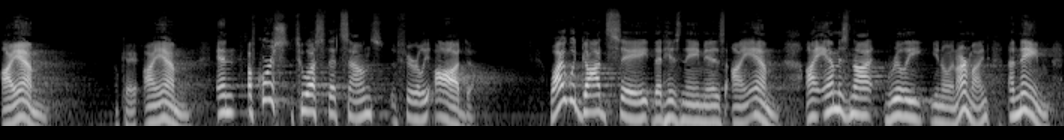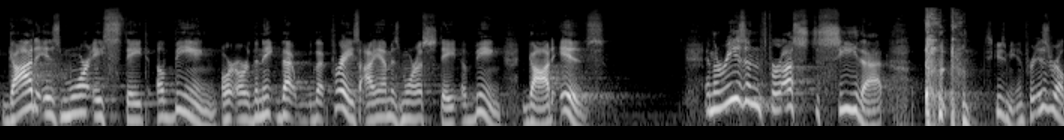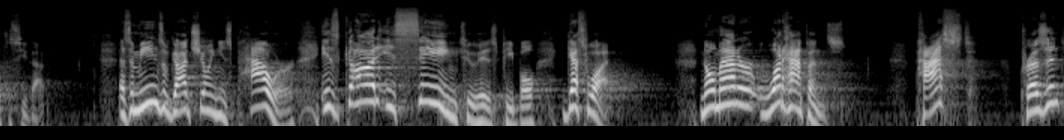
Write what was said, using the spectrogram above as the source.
I am. Okay, I am. And of course, to us, that sounds fairly odd. Why would God say that his name is I am? I am is not really, you know, in our mind, a name. God is more a state of being, or, or the name, that, that phrase, I am, is more a state of being. God is. And the reason for us to see that, excuse me, and for Israel to see that, as a means of God showing his power, is God is saying to his people, guess what? no matter what happens, past, present,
